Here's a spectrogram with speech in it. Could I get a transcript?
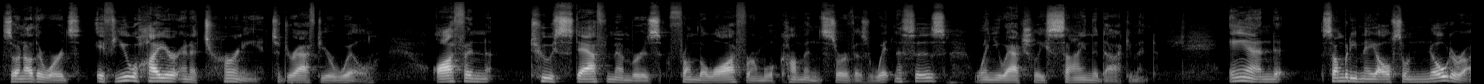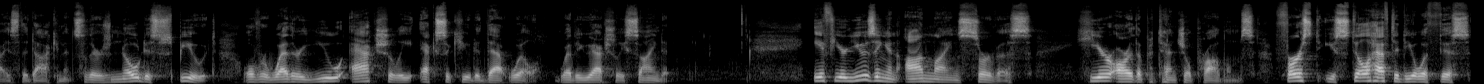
So in other words if you hire an attorney to draft your will often two staff members from the law firm will come and serve as witnesses when you actually sign the document. And somebody may also notarize the document so there's no dispute over whether you actually executed that will, whether you actually signed it. If you're using an online service, here are the potential problems. First, you still have to deal with this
